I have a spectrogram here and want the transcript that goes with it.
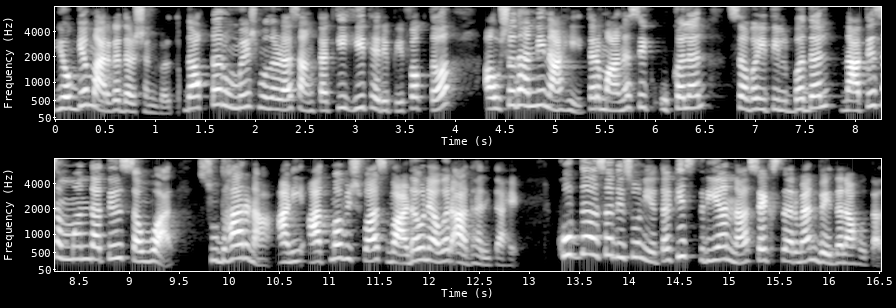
योग्य मार्गदर्शन करतो. डॉक्टर उमेश मुदडा सांगतात की ही थेरपी फक्त औषधांनी नाही तर मानसिक उकलन सवयीतील बदल नातेसंबंधातील संवाद सुधारणा आणि आत्मविश्वास वाढवण्यावर आधारित आहे. खूपदा असं दिसून येतं की स्त्रियांना सेक्स दरम्यान वेदना होतात.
